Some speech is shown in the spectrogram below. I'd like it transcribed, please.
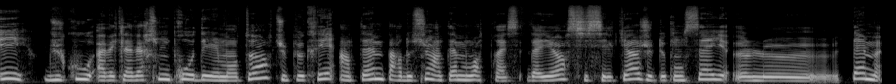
et du coup, avec la version pro d'Elementor, tu peux créer un thème par-dessus un thème WordPress. D'ailleurs, si c'est le cas, je te conseille euh, le thème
